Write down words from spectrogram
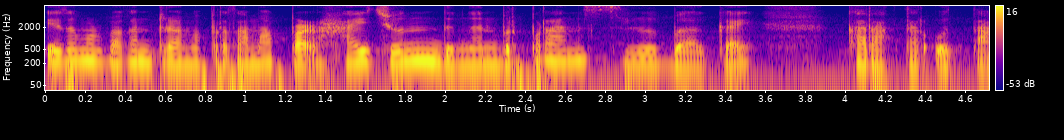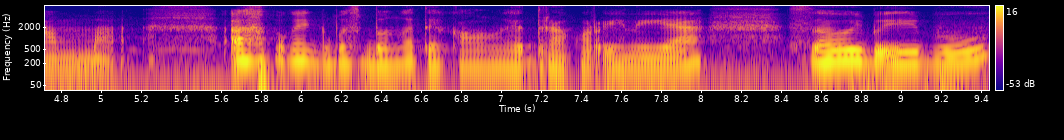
itu merupakan drama pertama Park Hae Jun dengan berperan sebagai karakter utama. Ah, pokoknya gemes banget ya kalau ngeliat drakor ini ya. So, ibu-ibu,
